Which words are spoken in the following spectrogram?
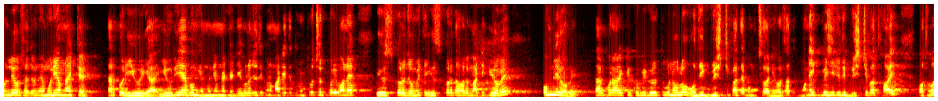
অম্লীয় সার, যেমন অ্যামোনিয়াম নাইট্রেট, তারপর ইউরিয়া ইউরিয়া এবং অ্যামোনিয়াম নাইট্রেট, এগুলো যদি কোনো মাটিতে তুমি প্রচুর পরিমাণে ইউজ করো, জমিতে ইউজ করো, তাহলে মাটি কি হবে? অম্লীয় হবে। তারপর আরেকটি খুবই গুরুত্বপূর্ণ হলো অধিক বৃষ্টিপাত এবং চুয়ানি, অর্থাৎ অনেক বেশি যদি বৃষ্টিপাত হয় অথবা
